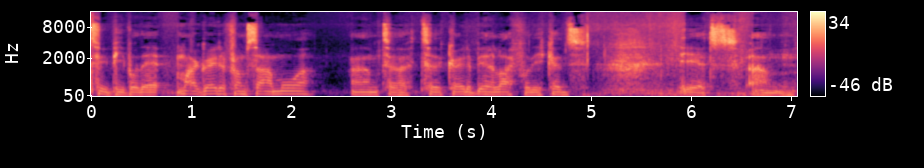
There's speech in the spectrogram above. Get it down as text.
two people that migrated from Samoa um, to to create a better life for their kids. Yeah, it's um,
